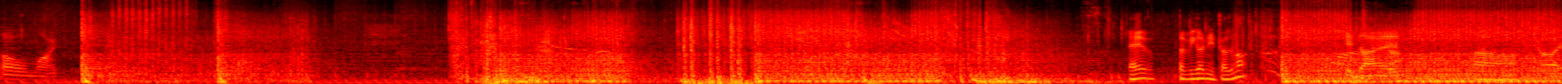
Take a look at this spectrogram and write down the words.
Oh my. Dave, have you got any Juggernaut? He died. Uh, God,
